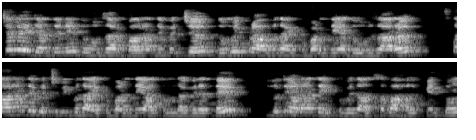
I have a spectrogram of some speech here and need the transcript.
ਚਲੇ ਜਾਂਦੇ ਨੇ। 2012 ਦੇ ਵਿੱਚ ਦੋਵੇਂ ਭਰਾ ਵਿਧਾਇਕ ਬਣਦੇ ਆ। 2017 ਦੇ ਵਿੱਚ ਵੀ ਵਿਧਾਇਕ ਬਣਦੇ ਆਤਮ ਨਗਰ ਅਤੇ ਲੁਧਿਆਣਾ ਦੇ ਇੱਕ ਵਿਧਾਨ ਸਭਾ ਹਲਕੇ ਤੋਂ।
